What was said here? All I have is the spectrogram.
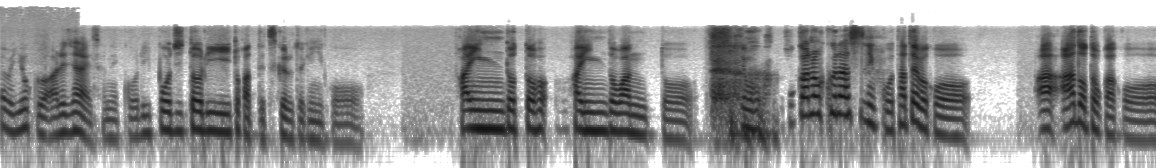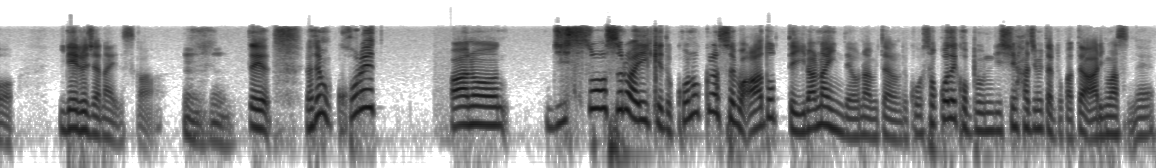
多分よくあれじゃないですかね、こう、リポジトリとかって作るときに、こう、ファインドと、ファインドワンと、でも、他のクラスに、こう、例えばこう、あ、アドとかこう、入れるじゃないですか。うんうん。で、いやでもこれ、あの、実装するはいいけど、このクラスでもアドっていらないんだよな、みたいなので、こうそこでこう分離し始めたりとかってありますね。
